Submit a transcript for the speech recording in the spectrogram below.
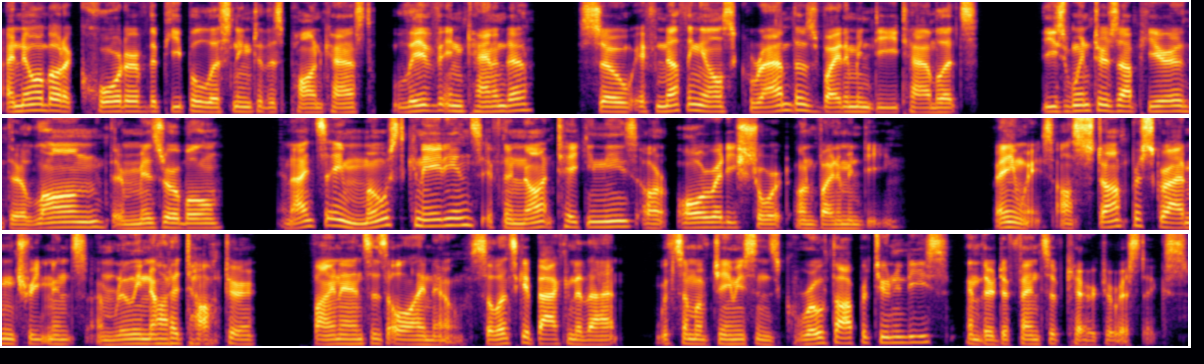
I know about a quarter of the people listening to this podcast live in Canada, so, if nothing else, grab those vitamin D tablets. These winters up here, they're long, they're miserable, and I'd say most Canadians, if they're not taking these, are already short on vitamin D. But anyways, I'll stop prescribing treatments. I'm really not a doctor. Finance is all I know. So let's get back into that with some of Jamieson's growth opportunities and their defensive characteristics.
